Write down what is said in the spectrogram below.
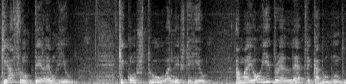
que a fronteira é um rio, que construa neste rio a maior hidroelétrica do mundo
